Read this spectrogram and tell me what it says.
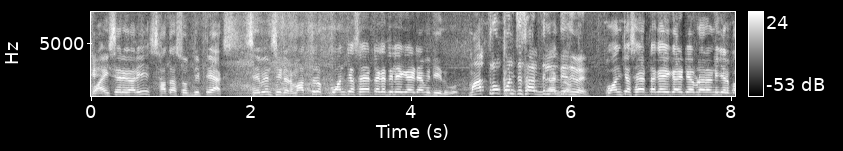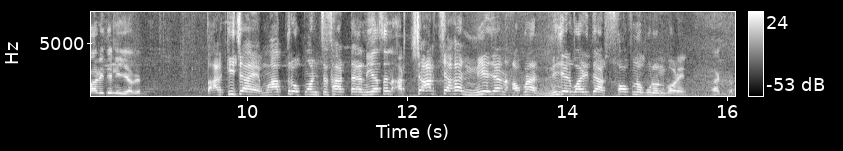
বাইশের গাড়ি সাতাশ অব্দি ট্যাক্স সেভেন সিটার মাত্র পঞ্চাশ হাজার টাকা দিলে এই গাড়িটা আমি দিয়ে দেবো। মাত্র পঞ্চাশ হাজার দিলে দিয়ে দেবেন? পঞ্চাশ হাজার টাকা এই গাড়িটা আপনারা নিজের বাড়িতে নিয়ে যাবেন। তার কি চায়? মাত্র পঞ্চাশ হাজার টাকা নিয়ে আসেন আর চার চাকা নিয়ে যান আপনার নিজের বাড়িতে আর স্বপ্ন পূরণ করেন। একদম।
